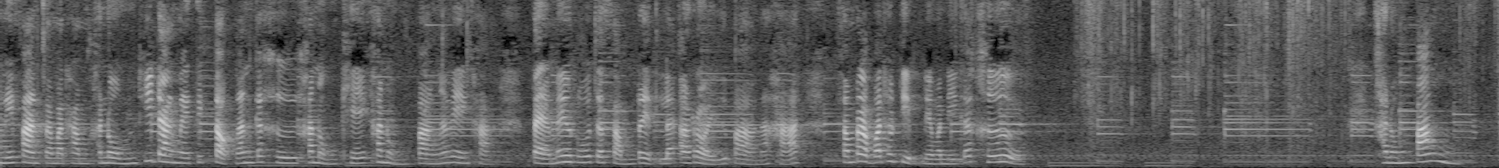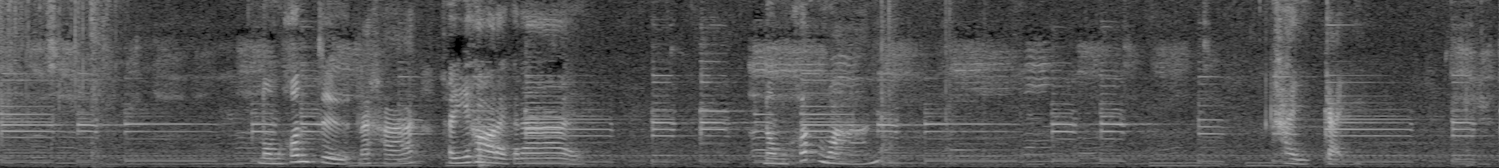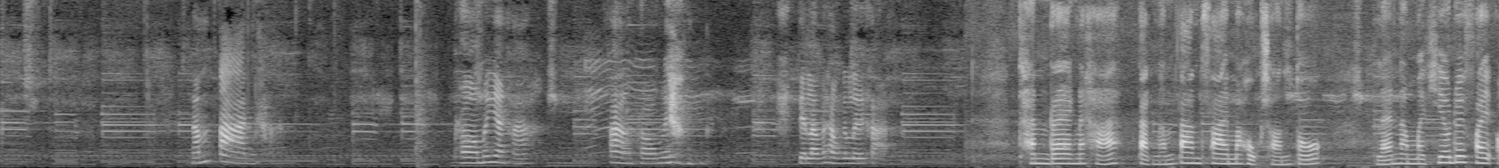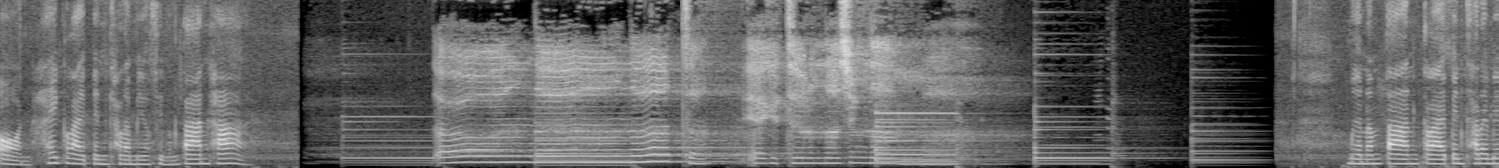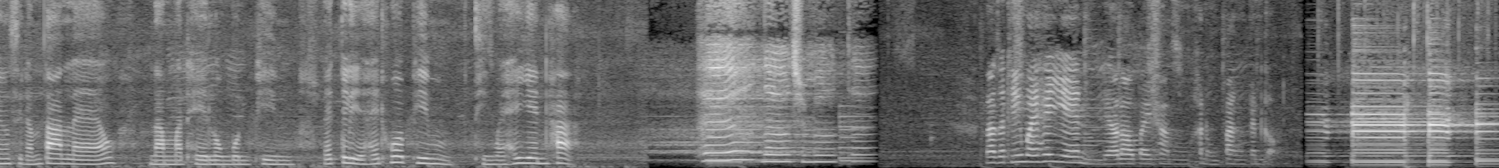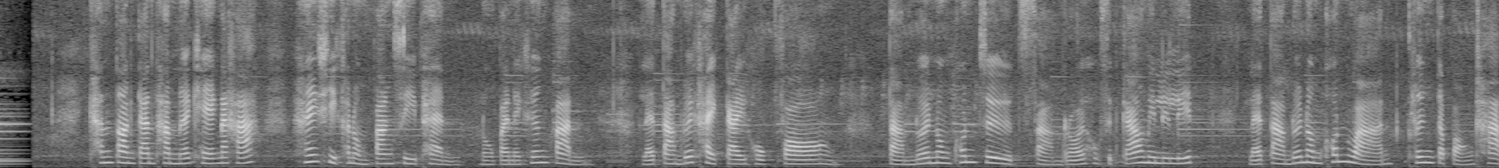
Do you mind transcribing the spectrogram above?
วันนี้ฟานจะมาทำขนมที่ดังใน t ิ k t o k นั่นก็คือขนมเค้กขนมปังนั่นเองค่ะ แต่ไม่รู้จะสำเร็จและอร่อยหรือเปล่านะคะสำหรับวัตถุดิบในวันนี้ก็คือ ขนมปัง นมข้นจืดนะคะ ใช้ยี่ห้ออะไรก็ได้ นมข้นหวาน ไข่ไก่ น้ำตาลค่ะ พร้อมหรือยังคะฟางพร้อมหรือยังเดี๋ยวเราไปทำกันเลยค่ะ ขั้นแรกนะคะ ตักน้ำตาลทรายมา 6 ช้อนโต๊ะ และนำมาเคี่ยวด้วยไฟอ่อน ให้กลายเป็นคาราเมลสีน้ำตาลค่ะเมื่อน้ำตาลกลายเป็นคาราเมลสีน้ำตาลแล้ว นำมาเทลงบนพิมพ์ และเกลี่ยให้ทั่วพิมพ์ ทิ้งไว้ให้เย็นค่ะ เราจะทิ้งไว้ให้เย็น เดี๋ยวเราไปทำขนมปังกันก่อน ขั้นตอนการทำเนื้อเค้กนะคะ ให้ฉีกขนมปัง 4 แผ่นลงไปในเครื่องปั่น และตามด้วยไข่ไก่ 6 ฟอง ตามด้วยนมข้นจืด 369มิลลิลิตร และตามด้วยนมข้นหวาน ครึ่งกระป๋องค่ะ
